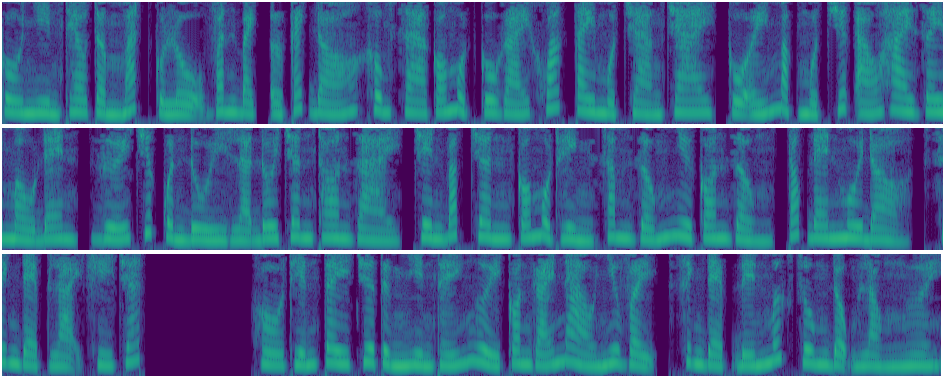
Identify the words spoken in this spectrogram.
Cô nhìn theo tầm mắt của Lộ Văn Bạch, ở cách đó không xa có một cô gái khoác tay một chàng trai, cô ấy mặc một chiếc áo hai dây màu đen, dưới chiếc quần đùi là đôi chân thon dài, trên bắp chân có một hình xăm giống như con rồng, tóc đen môi đỏ, xinh đẹp lại khí chất. Hồ Thiến Tây chưa từng nhìn thấy người con gái nào như vậy, xinh đẹp đến mức rung động lòng người.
